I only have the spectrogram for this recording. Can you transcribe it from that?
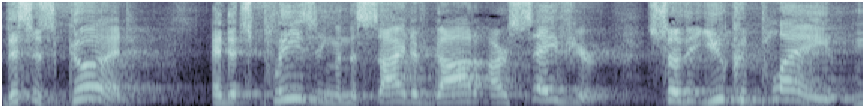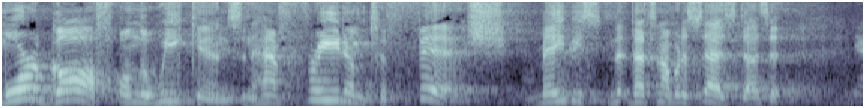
This is good, and it's pleasing in the sight of God our Savior so that you could play more golf on the weekends and have freedom to fish. Maybe that's not what it says, does it? Yeah.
